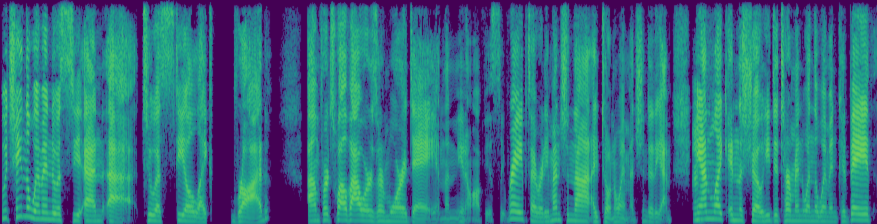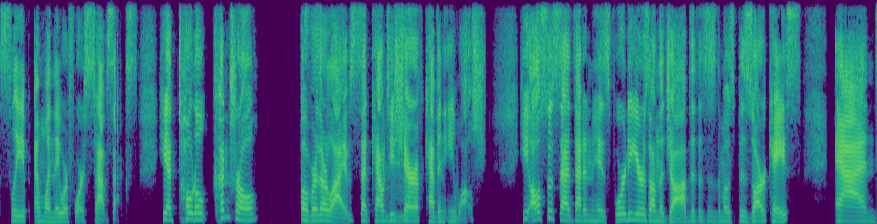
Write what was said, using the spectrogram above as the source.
he would chain the women to a steel and uh, to a steel like rod um, for 12 hours or more a day. And then, you know, obviously raped. I already mentioned that. I don't know why I mentioned it again. Mm. And like in the show, he determined when the women could bathe, sleep, and when they were forced to have sex. He had total control over their lives, said County Mm. Sheriff Kevin E. Walsh. He also said that in his 40 years on the job, that this is the most bizarre case. And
